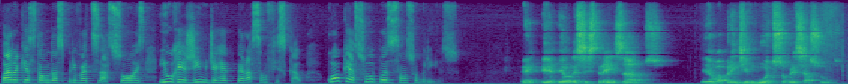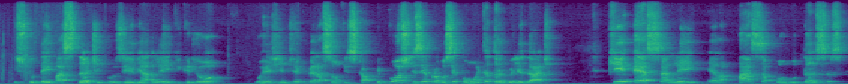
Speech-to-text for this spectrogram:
para a questão das privatizações e o regime de recuperação fiscal. Qual que é a sua posição sobre isso? Bem, eu nesses três anos, eu aprendi muito sobre esse assunto. Estudei bastante, inclusive, a lei que criou o regime de recuperação fiscal. E posso dizer para você com muita tranquilidade que essa lei ela passa por mudanças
